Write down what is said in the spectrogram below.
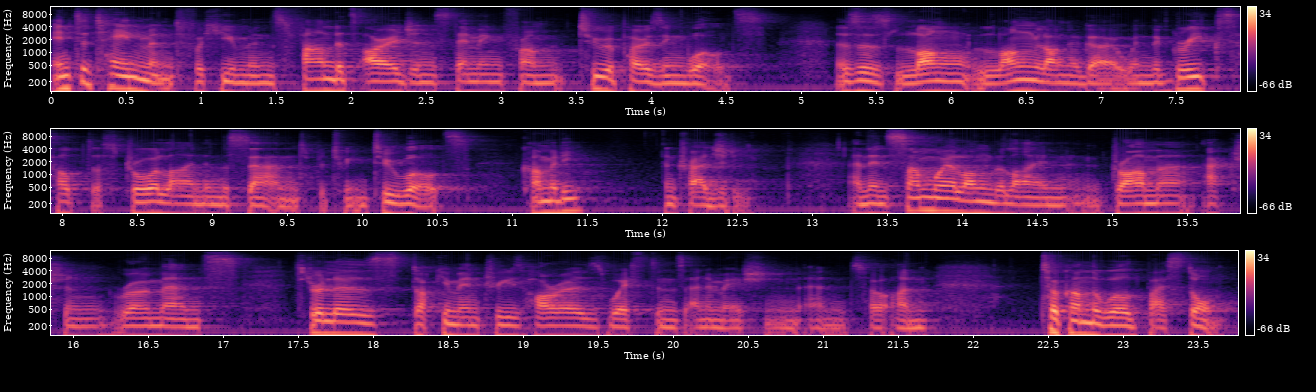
Entertainment for humans found its origin stemming from two opposing worlds. This is long, long, long ago when the Greeks helped us draw a line in the sand between two worlds, comedy and tragedy. And then somewhere along the line, drama, action, romance, thrillers, documentaries, horrors, westerns, animation, and so on, took on the world by storm.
